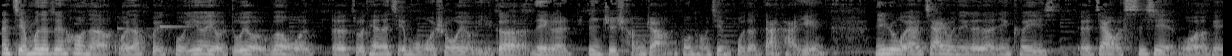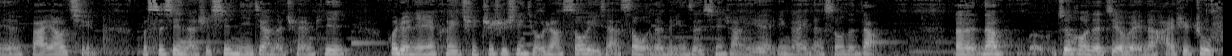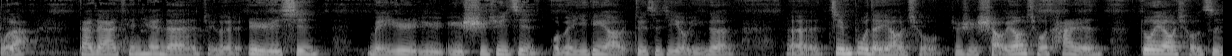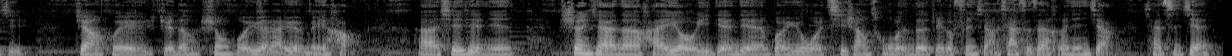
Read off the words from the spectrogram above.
那节目的最后呢，我要回复，因为有读友问我，呃，昨天的节目我说我有一个那个认知成长、共同进步的打卡营，您如果要加入那个的，您可以呃加我私信，我给您发邀请。我私信呢是新泥匠的全拼，或者您也可以去知识星球上搜一下，搜我的名字新上爷，应该也能搜得到。呃，那最后的结尾呢，还是祝福了大家天天的这个日日新。每日与与时俱进，我们一定要对自己有一个，呃，进步的要求，就是少要求他人，多要求自己，这样会觉得生活越来越美好。啊，谢谢您。剩下呢还有一点点关于我弃商从文的这个分享，下次再和您讲。下次见。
